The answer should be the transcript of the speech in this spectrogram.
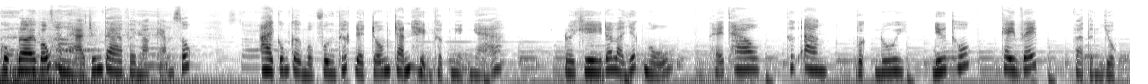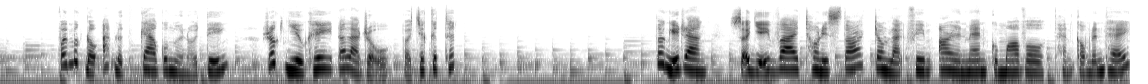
Cuộc đời vốn hành hạ chúng ta về mặt cảm xúc. Ai cũng cần một phương thức để trốn tránh hiện thực nghiệt ngã. Đôi khi đó là giấc ngủ, thể thao, thức ăn, vật nuôi, điếu thuốc, cây vép và tình dục. Với mức độ áp lực cao của người nổi tiếng, rất nhiều khi đó là rượu và chất kích thích. Tôi nghĩ rằng sở dĩ vai Tony Stark trong loạt phim Iron Man của Marvel thành công đến thế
